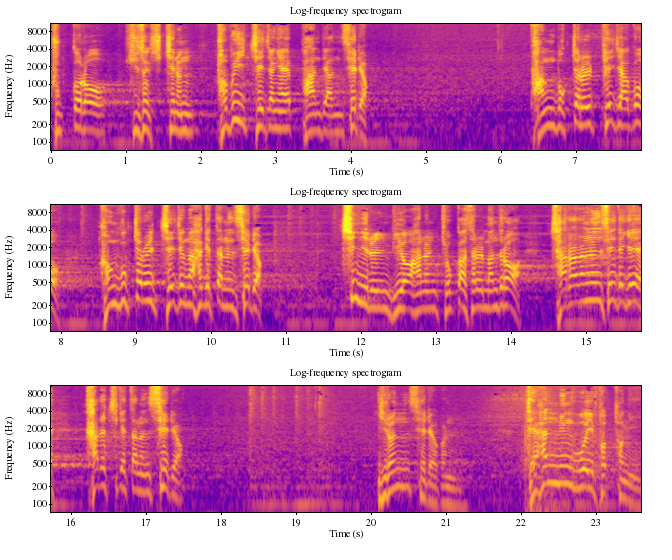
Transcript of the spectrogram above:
국고로 귀속시키는 법의 제정에 반대한 세력, 광복절을 폐지하고 건국절을 제정하겠다는 세력, 친일을 미워하는 교과서를 만들어 자라나는 세대에게 가르치겠다는 세력. 이런 세력은 대한민국의 법통이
